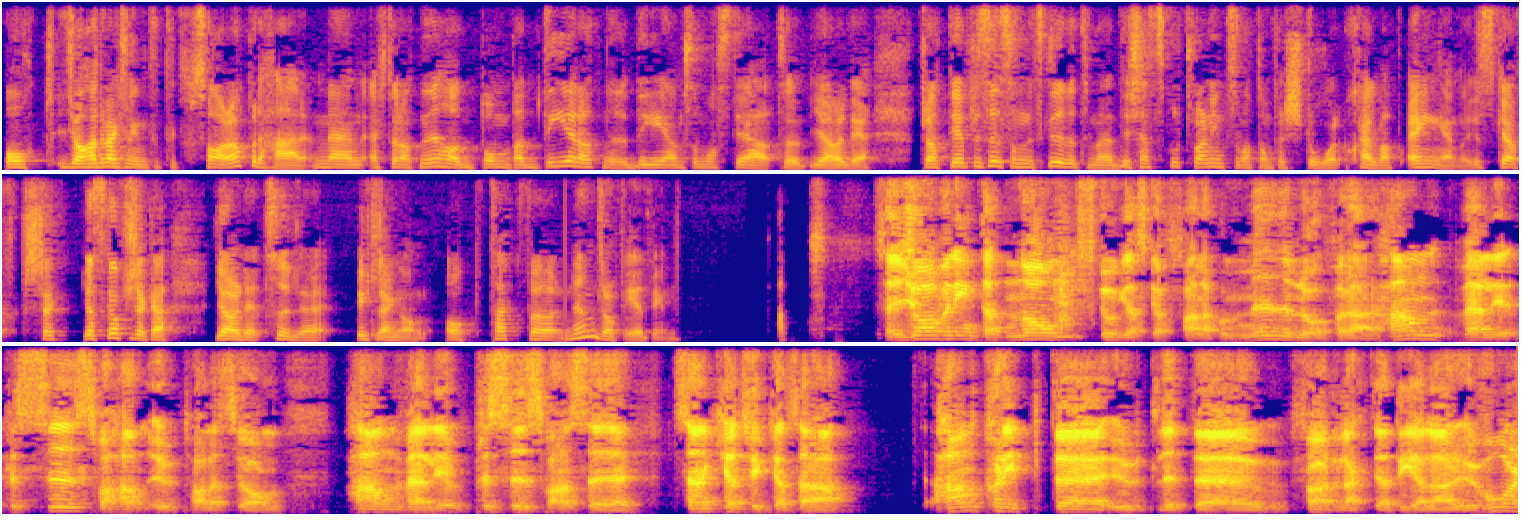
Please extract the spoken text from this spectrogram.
Och jag hade verkligen inte tänkt svara på det här, men efter att ni har bombarderat mig i DM så måste jag typ göra det. För att det är precis som ni skriver till mig, det känns fortfarande inte som att de förstår själva poängen. Och jag ska, försöka, jag ska försöka göra det tydligare ytterligare en gång. Och tack för namedrop Edvin. Så jag vill inte att någon skugga ska falla på Milo för det här. Han väljer precis vad han uttalar sig om. Han väljer precis vad han säger. Sen kan jag tycka att så här, han klippte ut lite fördelaktiga delar ur vår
